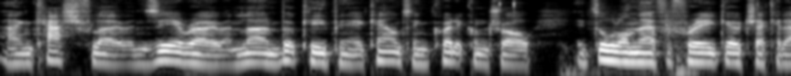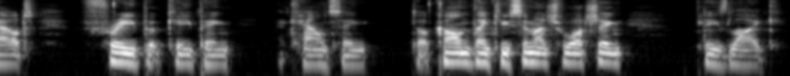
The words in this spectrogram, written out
and cash flow and Xero and learn bookkeeping, accounting, credit control. It's all on there for free. Go check it out. freebookkeepingaccounting.com. Thank you so much for watching. Please like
